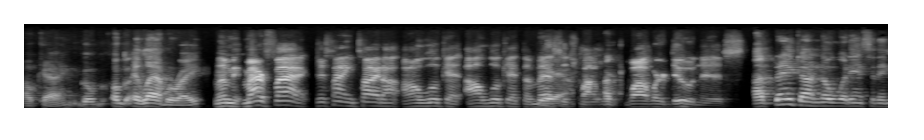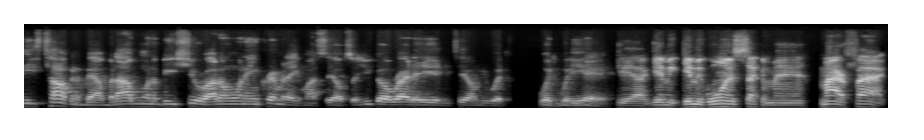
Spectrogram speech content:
Okay, go, go, elaborate. Let me. Matter of fact, just hang tight. I'll, I'll look at. I'll look at the message yeah. while we're, while we're doing this. I think I know what incident he's talking about, but I want to be sure. I don't want to incriminate myself. So you go right ahead and tell me what what what he had. Yeah, give me give me one second, man. Matter of fact,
